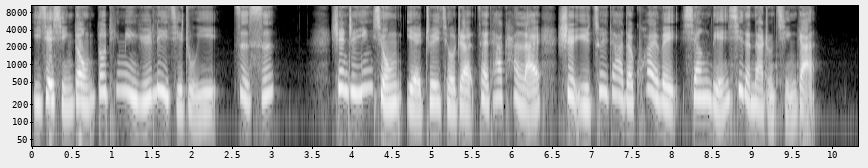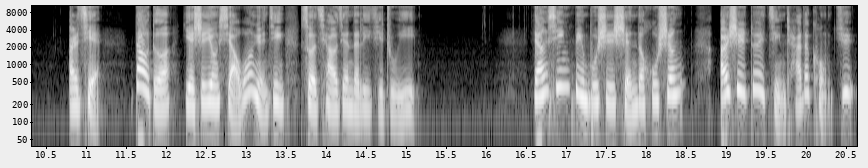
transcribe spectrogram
一切行动都听命于利己主义、自私，甚至英雄也追求着在他看来是与最大的快慰相联系的那种情感，而且。道德也是用小望远镜所瞧见的利己主义。良心并不是神的呼声，而是对警察的恐惧。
